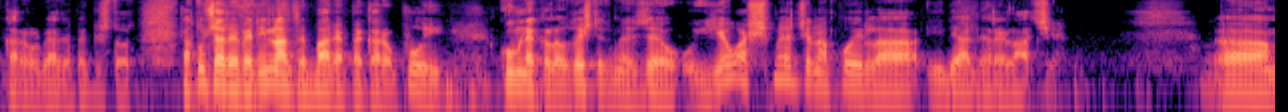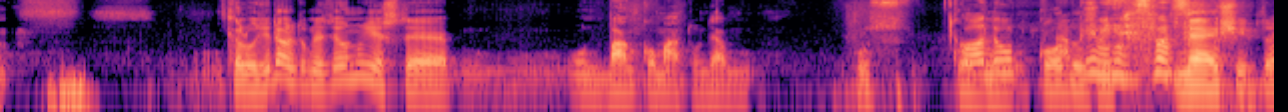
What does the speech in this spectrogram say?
care urmează pe Hristos. Și atunci, revenind la întrebarea pe care o pui, cum ne călăuzește Dumnezeu, eu aș merge înapoi la ideea de relație. Uh, călăuzirea lui Dumnezeu nu este un bancomat unde am pus codul, codul, codul și răspuns. ne-a ieșit, uh,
